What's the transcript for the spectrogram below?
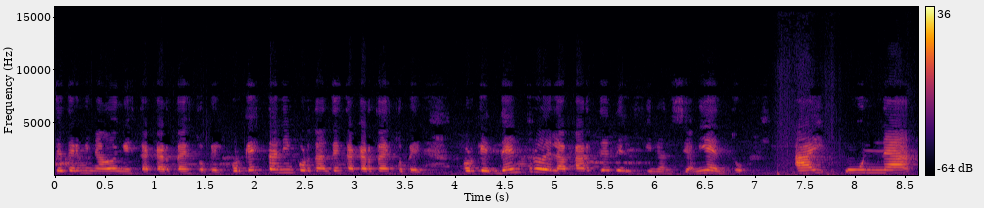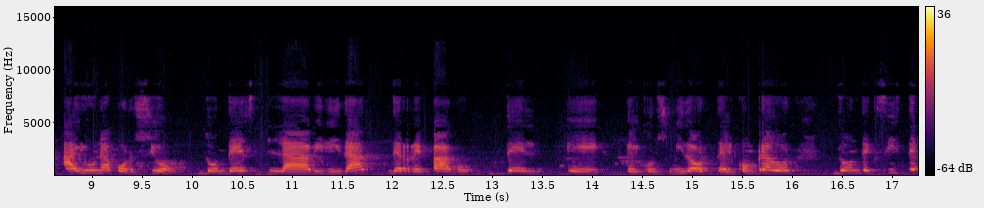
determinado en esta carta de Stopel. ¿Por qué es tan importante esta carta de Stopel? Porque dentro de la parte del financiamiento hay una, hay una porción donde es la habilidad de repago del, eh, del consumidor, del comprador, donde existe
